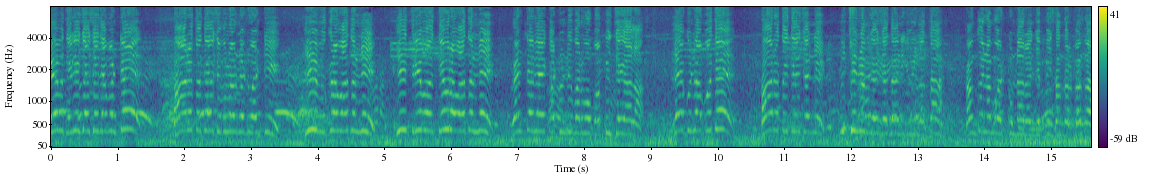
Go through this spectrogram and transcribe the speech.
మేము తెలియజేసేది ఏమంటే భారతదేశంలో ఉన్నటువంటి ఈ ఉగ్రవాదుల్ని ఈ తీవ్ర తీవ్రవాదుల్ని వెంటనే కట్టుండి మనము పంపించేయాలా లేకుండా పోతే భారతదేశాన్ని విచ్ఛిన్నం చేసేదానికి వీళ్ళంతా కంకణం కట్టుకున్నారని చెప్పి ఈ సందర్భంగా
